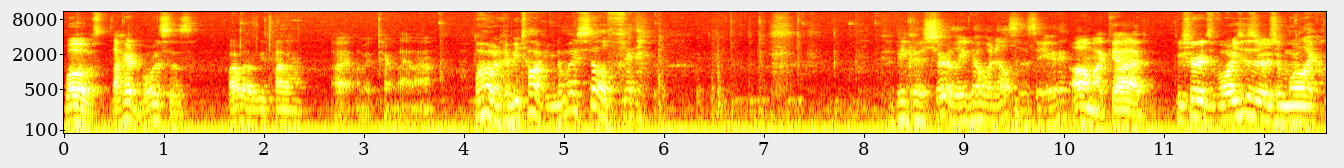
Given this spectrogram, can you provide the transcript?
Whoa, I heard voices. Why would I be talking? Alright, let me turn that on. Why would I be talking to myself? because surely no one else is here. Oh my god. You sure it's voices, or is it more like?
